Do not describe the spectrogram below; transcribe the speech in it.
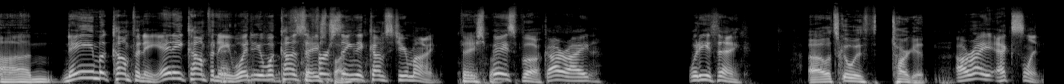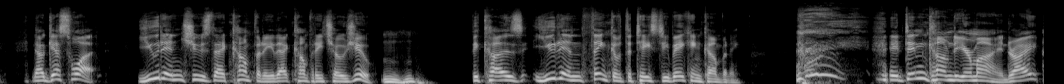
Um, Name a company, any company. What, do- what comes the first Facebook. thing that comes to your mind? Facebook. Facebook. All right. What do you think? Uh, let's go with Target. All right, excellent. Now, guess what? You didn't choose that company. That company chose you hmm because you didn't think of the Tasty Baking Company. it didn't come to your mind, right?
